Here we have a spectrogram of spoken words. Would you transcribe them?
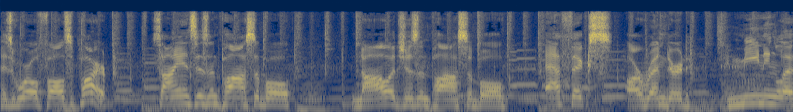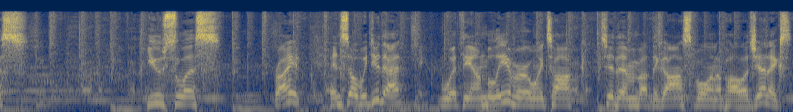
his world falls apart. Science isn't possible. Knowledge isn't possible. Ethics are rendered meaningless, useless, right? And so we do that with the unbeliever when we talk to them about the gospel and apologetics.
